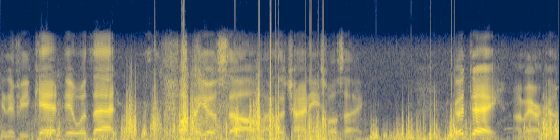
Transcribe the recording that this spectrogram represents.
And if you can't deal with that, fuck yourself, as the Chinese will say. Good day, America.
